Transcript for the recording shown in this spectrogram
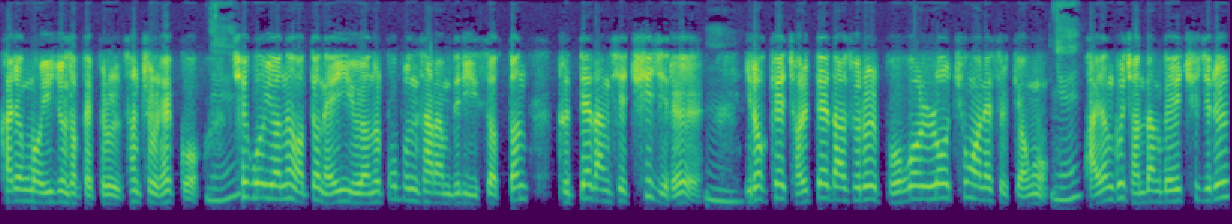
가령 뭐 이준석 대표를 선출을 했고 네. 최고위원은 어떤 A 의원을 뽑은 사람들이 있었던 그때 당시의 취지를 음. 이렇게 절대 다수를 보궐로 충원했을 경우 예. 과연 그 전당대회 취지를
